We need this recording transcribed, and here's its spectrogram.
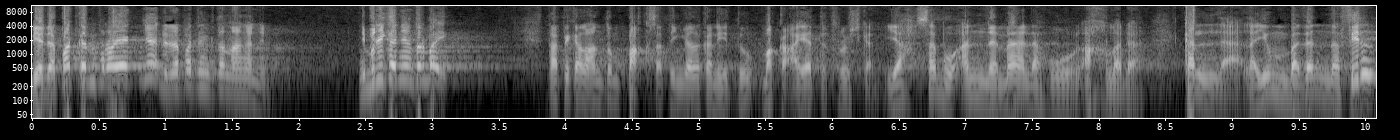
Dia dapatkan proyeknya, dia dapatkan ketenangannya. Diberikan yang terbaik. Tapi kalau antum paksa tinggalkan itu, maka ayat diteruskan. Yahsabu anna malahu akhlada. Kalla layumbadanna fil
